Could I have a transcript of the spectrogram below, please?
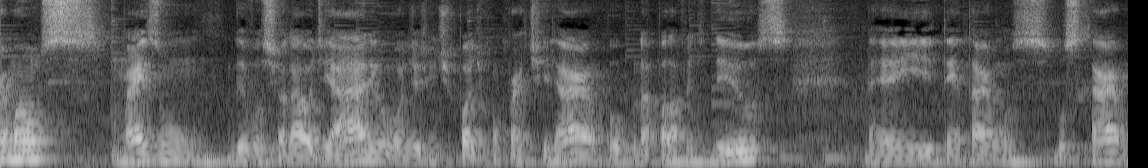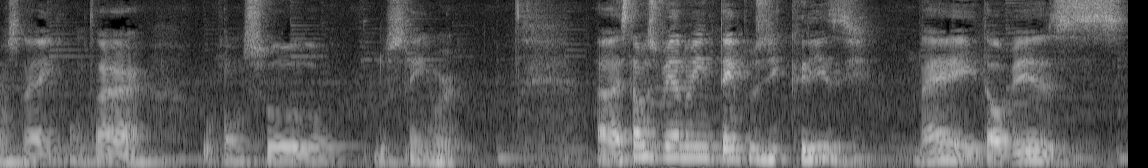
irmãos. Mais um devocional diário onde a gente pode compartilhar um pouco da palavra de Deus né, e tentarmos buscarmos né, encontrar o consolo do Senhor. Ah, estamos vivendo em tempos de crise né, e talvez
